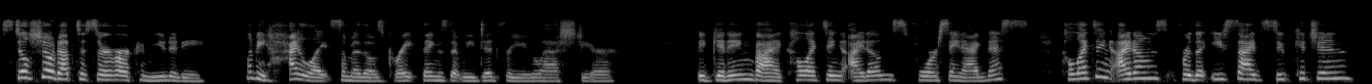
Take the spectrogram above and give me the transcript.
still showed up to serve our community. Let me highlight some of those great things that we did for you last year. Beginning by collecting items for St. Agnes, collecting items for the East Side Soup Kitchen,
